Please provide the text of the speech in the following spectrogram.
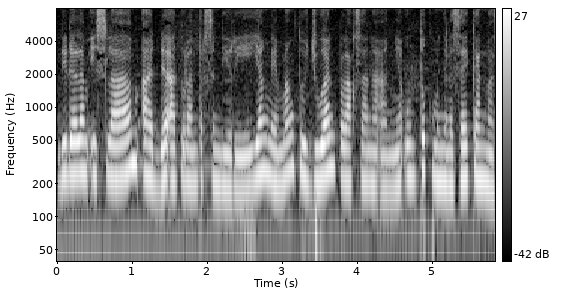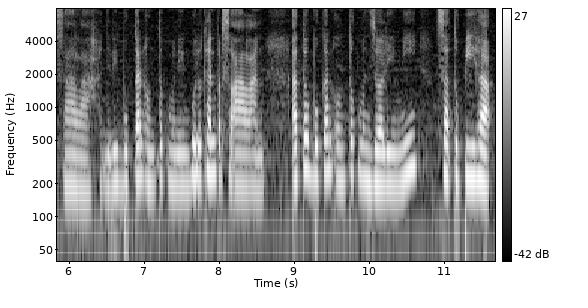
di dalam Islam ada aturan tersendiri yang memang tujuan pelaksanaannya untuk menyelesaikan masalah. Jadi bukan untuk menimbulkan persoalan atau bukan untuk menzolimi satu pihak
